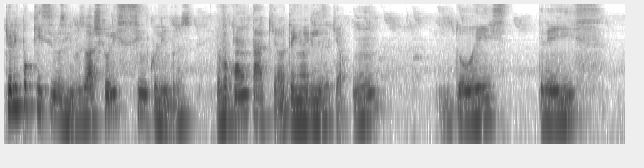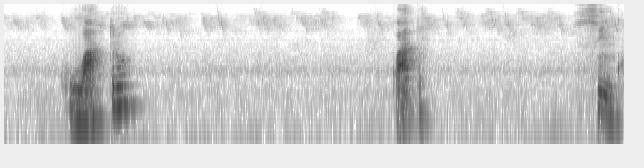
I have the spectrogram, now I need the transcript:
Que eu li pouquíssimos livros. Eu acho que eu li cinco livros. Eu vou contar aqui, ó. Eu tenho eles aqui, ó. Um, dois, três, quatro. Quatro? Cinco.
